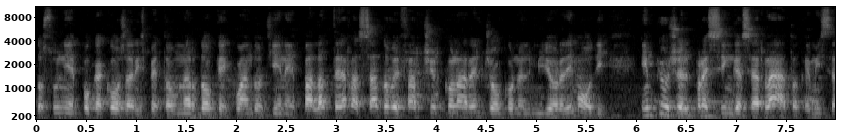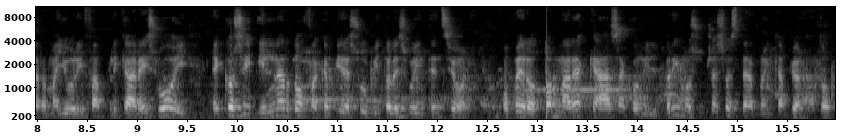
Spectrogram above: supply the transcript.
lo Stuni è poca cosa rispetto a un Nardò che quando tiene palla a terra sa dove far circolare il gioco nel migliore dei modi. In più c'è il pressing serrato che mister Maiuri fa applicare ai suoi e così il Nardò fa capire subito le sue intenzioni, ovvero tornare a casa con il primo successo esterno in campionato.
